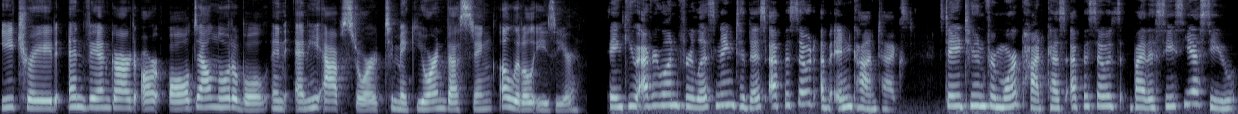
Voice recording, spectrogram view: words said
E-Trade, and Vanguard are all downloadable in any app store to make your investing a little easier. Thank you everyone for listening to this episode of In Context. Stay tuned for more podcast episodes by the CCSU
